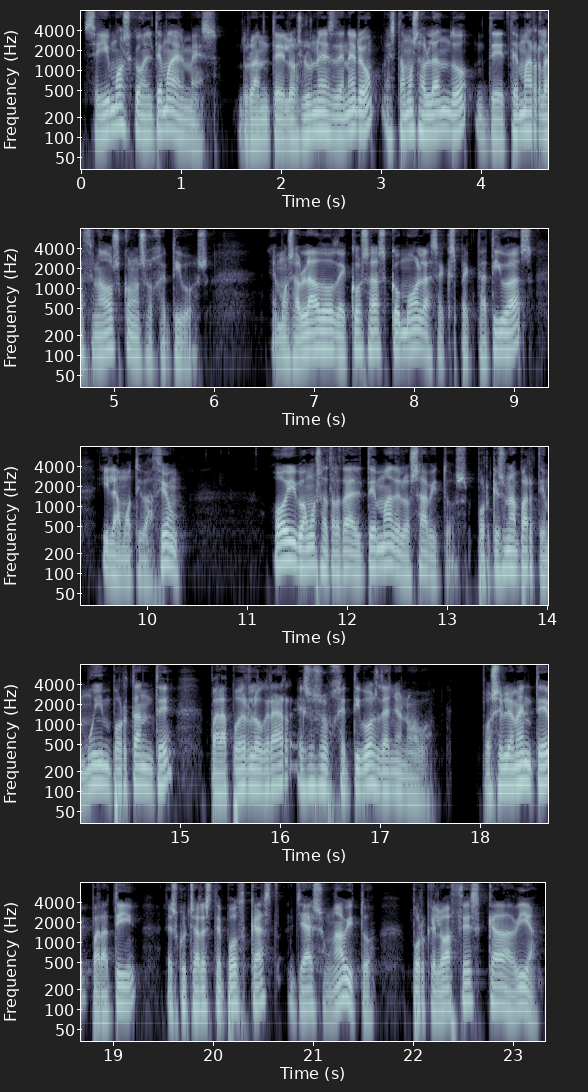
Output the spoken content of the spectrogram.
seguimos con el tema del mes. Durante los lunes de enero estamos hablando de temas relacionados con los objetivos. Hemos hablado de cosas como las expectativas y la motivación. Hoy vamos a tratar el tema de los hábitos, porque es una parte muy importante para poder lograr esos objetivos de año nuevo. Posiblemente para ti Escuchar este podcast ya es un hábito, porque lo haces cada día.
